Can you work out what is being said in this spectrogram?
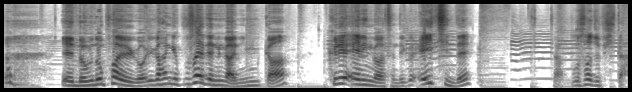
예, 너무 높아요, 이거. 이거 한 개 부숴야 되는 거 아닙니까? 그래 N인 것 같은데. 이거 H인데? 자, 부숴줍시다.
